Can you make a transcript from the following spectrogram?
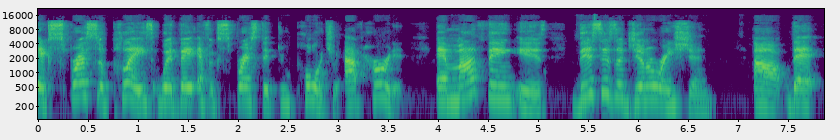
expressive place where they have expressed it through poetry. I've heard it, and my thing is, this is a generation uh, that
